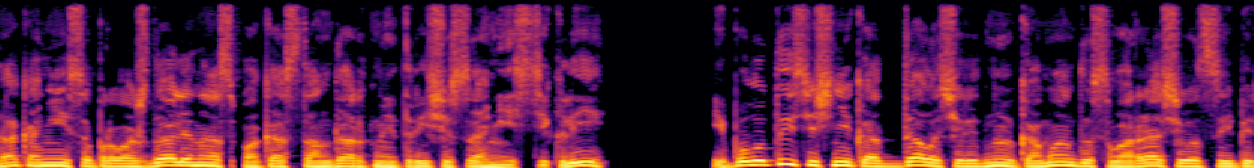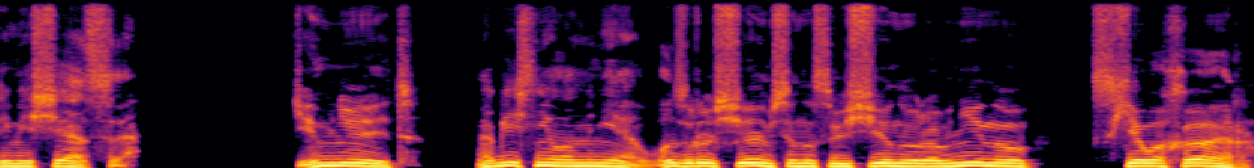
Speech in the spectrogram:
Так они и сопровождали нас, пока стандартные три часа не истекли, и полутысячник отдал очередную команду сворачиваться и перемещаться. «Темнеет», — объяснил он мне, — «возвращаемся на священную равнину Схевахайр».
